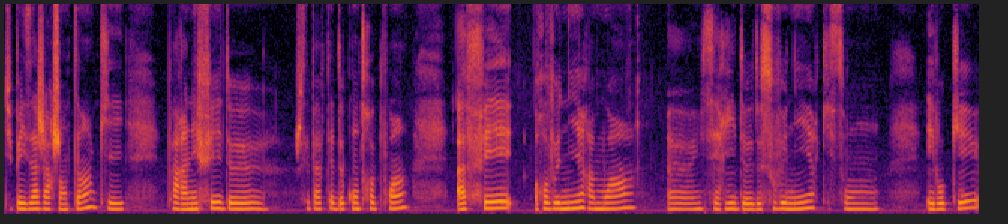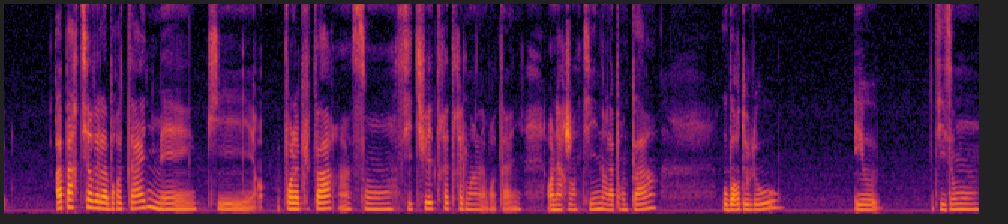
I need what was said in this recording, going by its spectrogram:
du paysage argentin qui, par un effet de, je sais pas, peut-être de contrepoint, a fait revenir à moi euh, une série de, souvenirs qui sont évoqués à partir de la Bretagne, mais qui, pour la plupart, hein, sont situés très très loin de la Bretagne, en Argentine, dans la Pampa, au bord de l'eau, et disons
